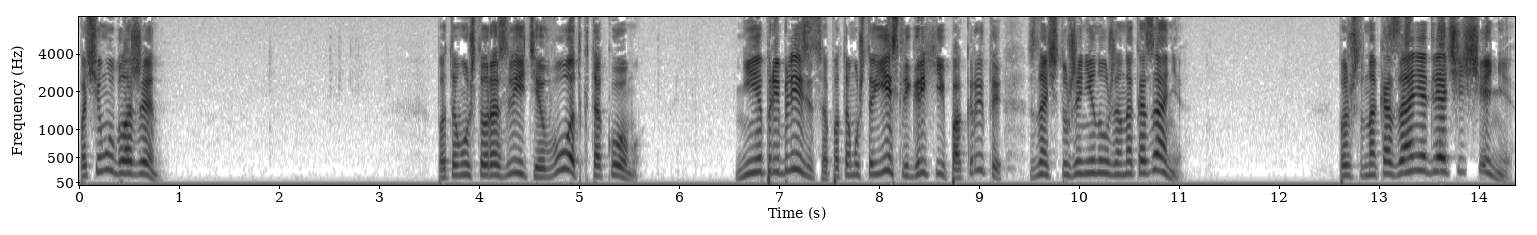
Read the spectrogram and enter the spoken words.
Почему блажен? Потому что разлитие вот к такому не приблизится, потому что если грехи покрыты, значит уже не нужно наказание. Потому что наказание для очищения.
